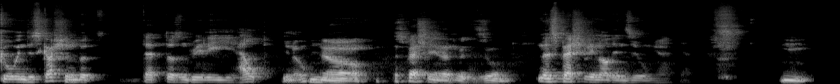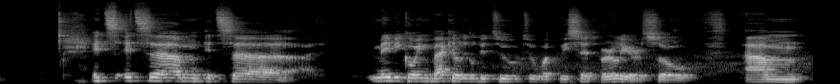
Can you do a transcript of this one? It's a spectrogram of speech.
go in discussion, but that doesn't really help. You know, No, especially not with Zoom. especially not in Zoom. Yeah. yeah. Hmm. It's it's um it's uh maybe going back a little bit to to what we said earlier. So um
